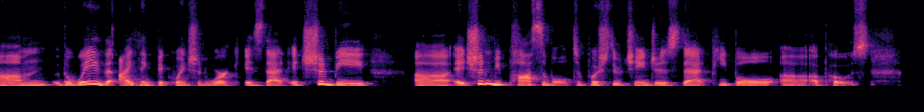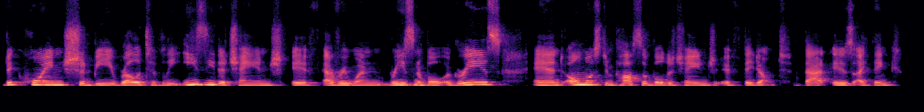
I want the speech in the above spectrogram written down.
Um, the way that I think Bitcoin should work is that it should be uh, it shouldn't be possible to push through changes that people uh, oppose. Bitcoin should be relatively easy to change if everyone reasonable agrees and almost impossible to change if they don't. That is, I think,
